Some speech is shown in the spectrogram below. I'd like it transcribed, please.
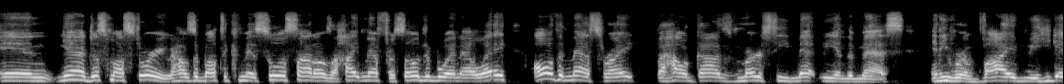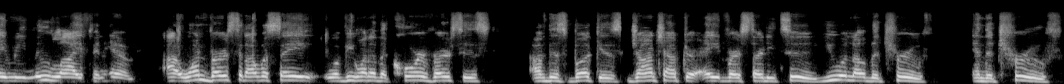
And yeah, just my story. I was about to commit suicide. I was a hype man for Soulja Boy in LA. All the mess, right? But how God's mercy met me in the mess and he revived me. He gave me new life in him. Uh, one verse that I would say would be one of the core verses of this book is John chapter 8, verse 32. You will know the truth, and the truth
